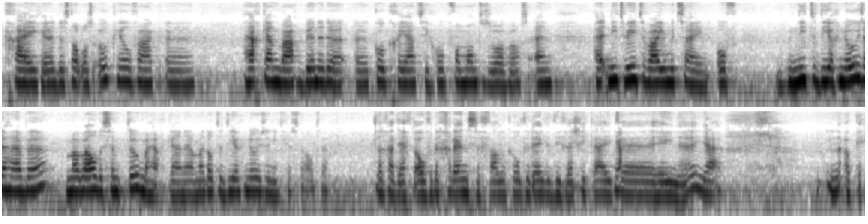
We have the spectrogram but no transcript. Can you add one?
krijgen. Dus dat was ook heel vaak herkenbaar binnen de co-creatiegroep van mantelzorgers. En het niet weten waar je moet zijn of niet de diagnose hebben, maar wel de symptomen herkennen, maar dat de diagnose niet gesteld werd. Dat gaat echt over de grenzen van culturele diversiteit ja. uh, heen, hè? Ja. Oké. Okay.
